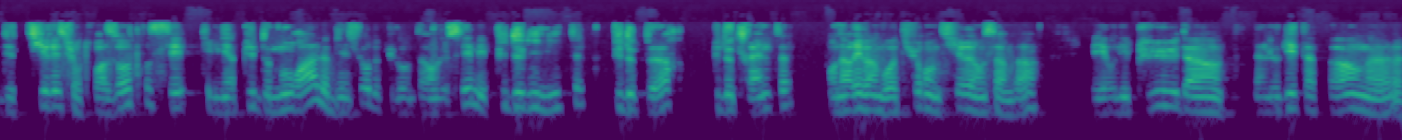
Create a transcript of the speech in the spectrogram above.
de tirer sur trois autres, c'est qu'il n'y a plus de morale, bien sûr, depuis longtemps on le sait, mais plus de limite, plus de peur, plus de crainte. On arrive en voiture, on tire et on s'en va. et on n'est plus dans, le guet-apens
